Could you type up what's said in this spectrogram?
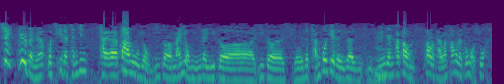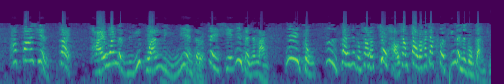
所以日本人，我记得曾经台呃大陆有一个蛮有名的一个一个所谓的传播界的一个名人，他到到了台湾，他后来跟我说，他发现，在台湾的旅馆里面的这些日本人来，那种自在，那种笑容，就好像到了他家客厅的那种感觉。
